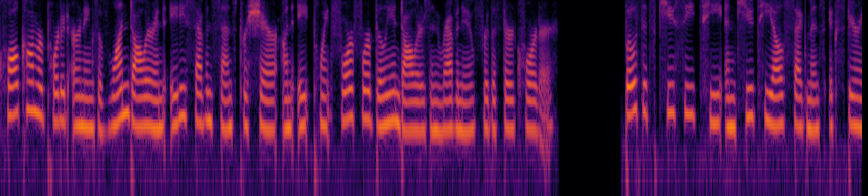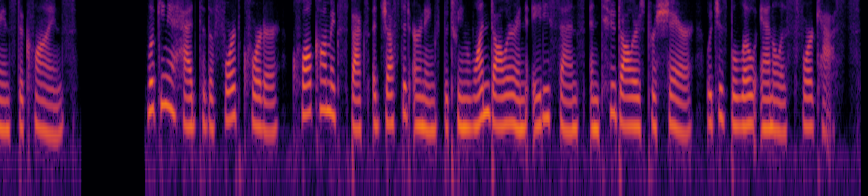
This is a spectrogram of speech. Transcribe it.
Qualcomm reported earnings of $1.87 per share on $8.44 billion in revenue for the third quarter. Both its QCT and QTL segments experienced declines. Looking ahead to the fourth quarter, Qualcomm expects adjusted earnings between $1.80 and $2 per share, which is below analysts' forecasts.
